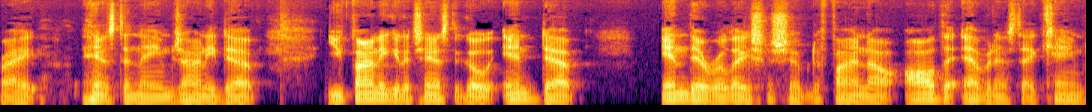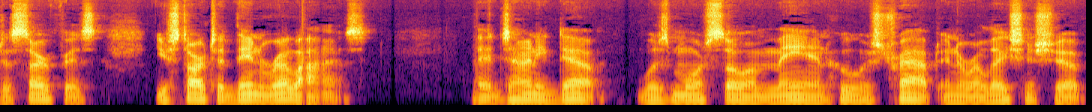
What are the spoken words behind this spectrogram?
right? Hence the name Johnny Depp you finally get a chance to go in depth in their relationship to find out all the evidence that came to surface, you start to then realize that Johnny Depp was more so a man who was trapped in a relationship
